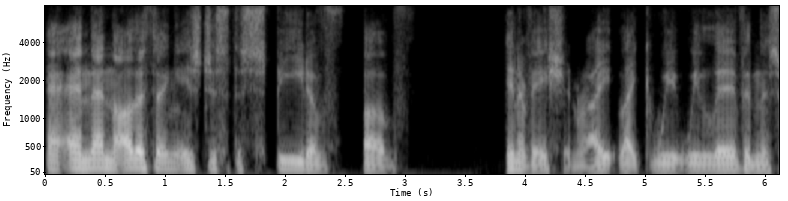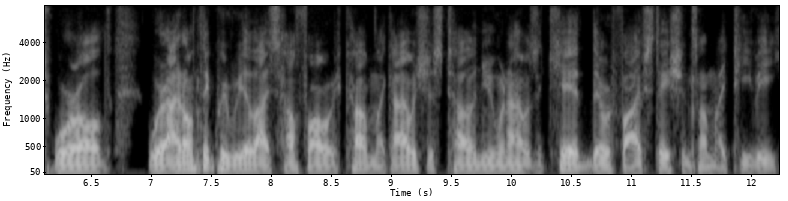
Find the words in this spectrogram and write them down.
and, and then the other thing is just the speed of of innovation right? Like we we live in this world where i don't think we realize how far we've come. Like i was just telling you when i was a kid there were five stations on my tv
